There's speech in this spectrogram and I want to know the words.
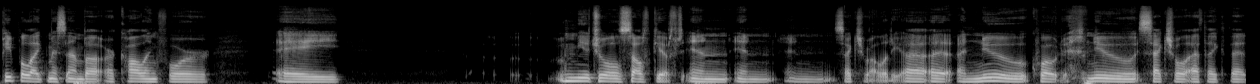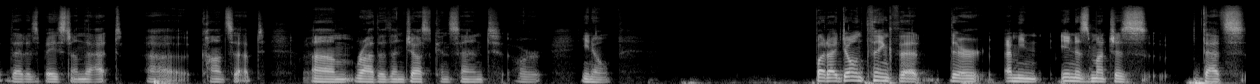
people like Miss Emba are calling for a mutual self gift in in in sexuality, uh, a, a, new quote, new sexual ethic that that is based on that uh, concept, um, rather than just consent or you know. But I don't think that there. I mean, in as much as that's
